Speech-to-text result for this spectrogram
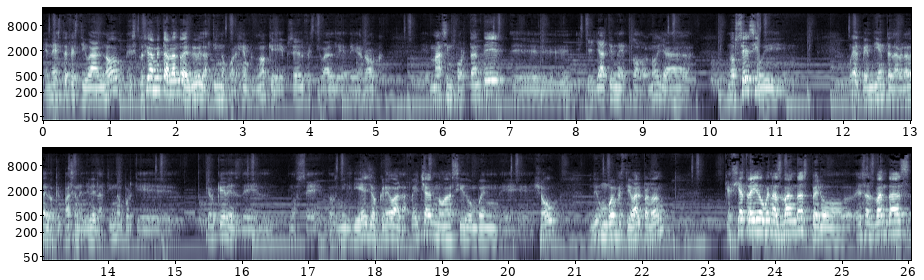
en este festival, ¿no? Exclusivamente hablando del Vive Latino, por ejemplo, ¿no? Que pues, el festival de, rock eh, más importante eh, que ya tiene todo, ¿no? Ya no sé si muy, muy al pendiente, la verdad, de lo que pasa en el Vive Latino, porque creo que desde el, no sé, 2010, yo creo, a la fecha, no ha sido un buen eh, show, un buen festival, perdón, que sí ha traído buenas bandas, pero esas bandas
